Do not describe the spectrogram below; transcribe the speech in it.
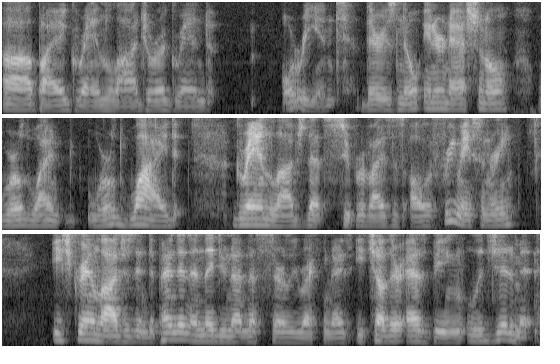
uh, by a Grand Lodge or a Grand Orient. There is no international, worldwide, worldwide Grand Lodge that supervises all of Freemasonry. Each Grand Lodge is independent and they do not necessarily recognize each other as being legitimate.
